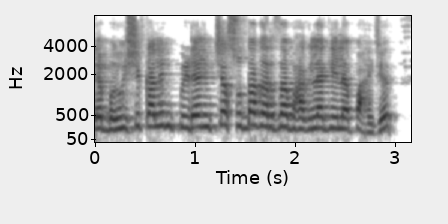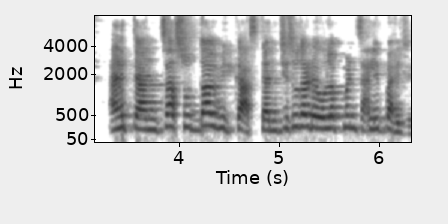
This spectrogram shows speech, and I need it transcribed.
त्या भविष्यकालीन पिढ्यांच्या सुद्धा गरजा भागल्या गेल्या पाहिजेत आणि त्यांचा सुद्धा विकास त्यांची सुद्धा डेव्हलपमेंट झाली पाहिजे.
